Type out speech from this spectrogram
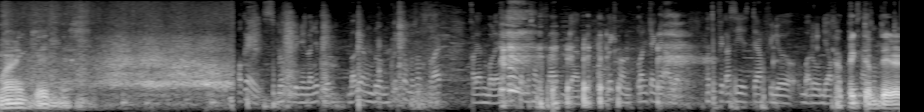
My goodness. Oke, sebelum videonya lanjutin, bagi yang belum klik tombol subscribe, kalian boleh klik tombol subscribe dan klik loncengnya agar notifikasi setiap video baru di I picked up their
